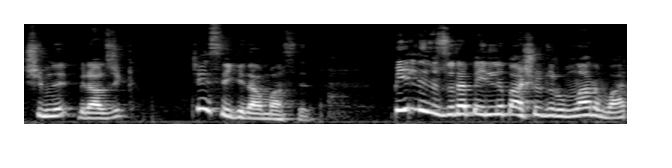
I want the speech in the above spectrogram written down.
Şimdi birazcık CS2'den bahsedelim. Bildiğiniz üzere belli başlı durumlar var.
